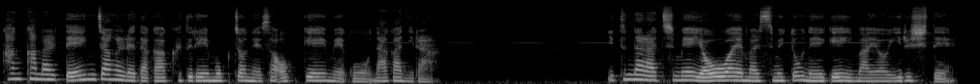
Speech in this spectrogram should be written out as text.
캄캄할 때 행장을 내다가 그들의 목전에서 어깨에 메고 나가니라. 이튿날 아침에 여호와의 말씀이 또 내게 임하여 이르시되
